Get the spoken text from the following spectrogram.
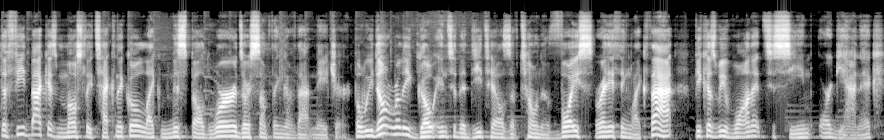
the feedback is mostly technical, like misspelled words or something of that nature. But we don't really go into the details of tone of voice or anything like that because we want it to seem organic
